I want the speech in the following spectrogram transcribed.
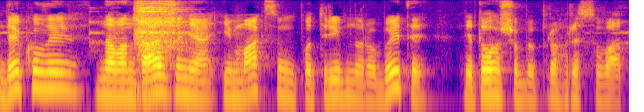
Деколи навантаження і максимум потрібно робити для того, щоб прогресувати.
